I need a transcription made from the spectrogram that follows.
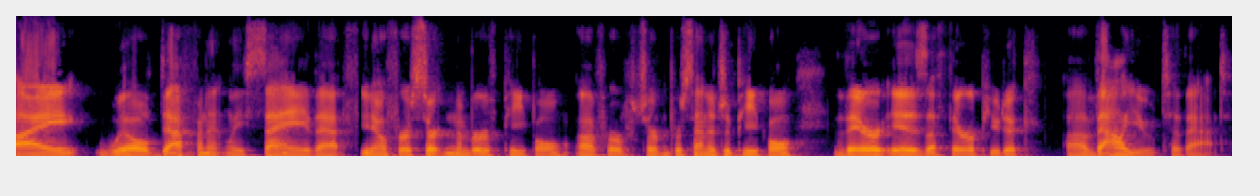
I will definitely say that you know for a certain number of people uh, for a certain percentage of people there is a therapeutic uh, value to that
